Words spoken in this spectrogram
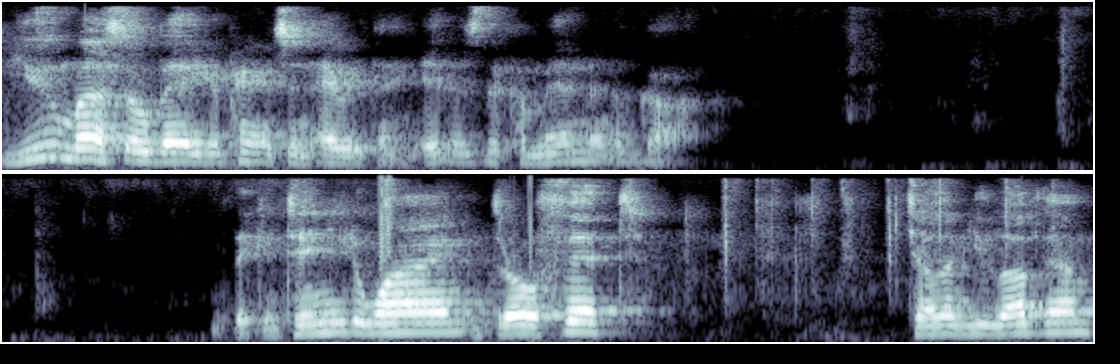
You must obey your parents in everything. It is the commandment of God. If they continue to whine and throw a fit, tell them you love them.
